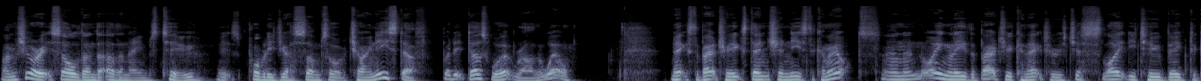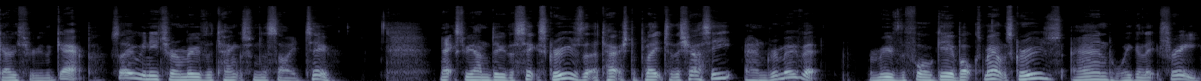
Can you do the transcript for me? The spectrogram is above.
I'm sure it's sold under other names too. It's probably just some sort of Chinese stuff, but it does work rather well. Next the battery extension needs to come out and annoyingly the battery connector is just slightly too big to go through the gap so we need to remove the tanks from the side too. Next we undo the six screws that attach the plate to the chassis and remove it. Remove the four gearbox mount screws and wiggle it free.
